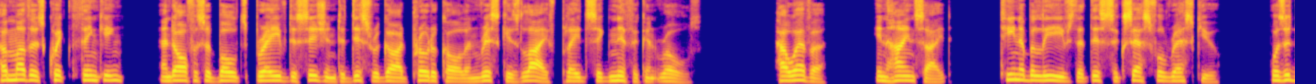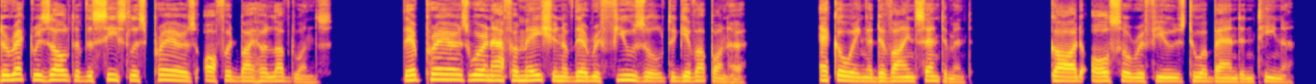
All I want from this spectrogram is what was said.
Her mother's quick thinking and Officer Bolt's brave decision to disregard protocol and risk his life played significant roles. However, in hindsight, Tina believes that this successful rescue was a direct result of the ceaseless prayers offered by her loved ones. Their prayers were an affirmation of their refusal to give up on her, echoing a divine sentiment. God also refused to abandon Tina.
